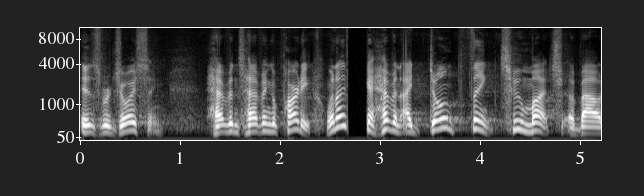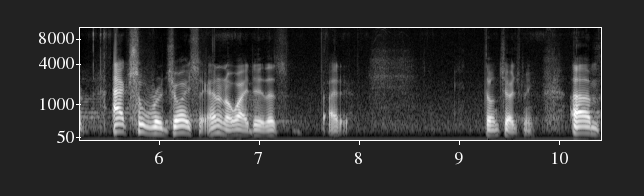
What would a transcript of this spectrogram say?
is rejoicing. Heaven's having a party. When I think of heaven, I don't think too much about actual rejoicing. I don't know why I do. That's I, don't judge me. Um,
